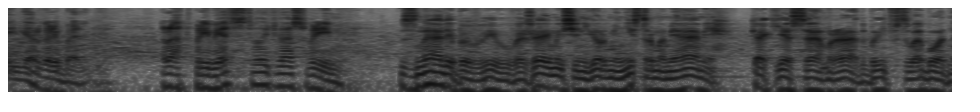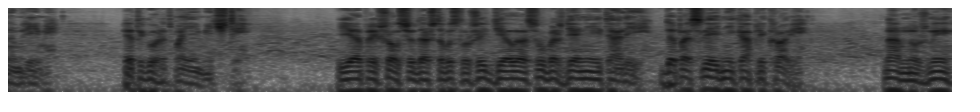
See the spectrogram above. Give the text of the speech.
Сеньор Гарибальди, рад приветствовать вас в Риме. Знали бы вы, уважаемый сеньор министр Мамиами, как я сам рад быть в свободном Риме. Это город моей мечты. Я пришел сюда, чтобы служить делу освобождения Италии до последней капли крови. Нам нужны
